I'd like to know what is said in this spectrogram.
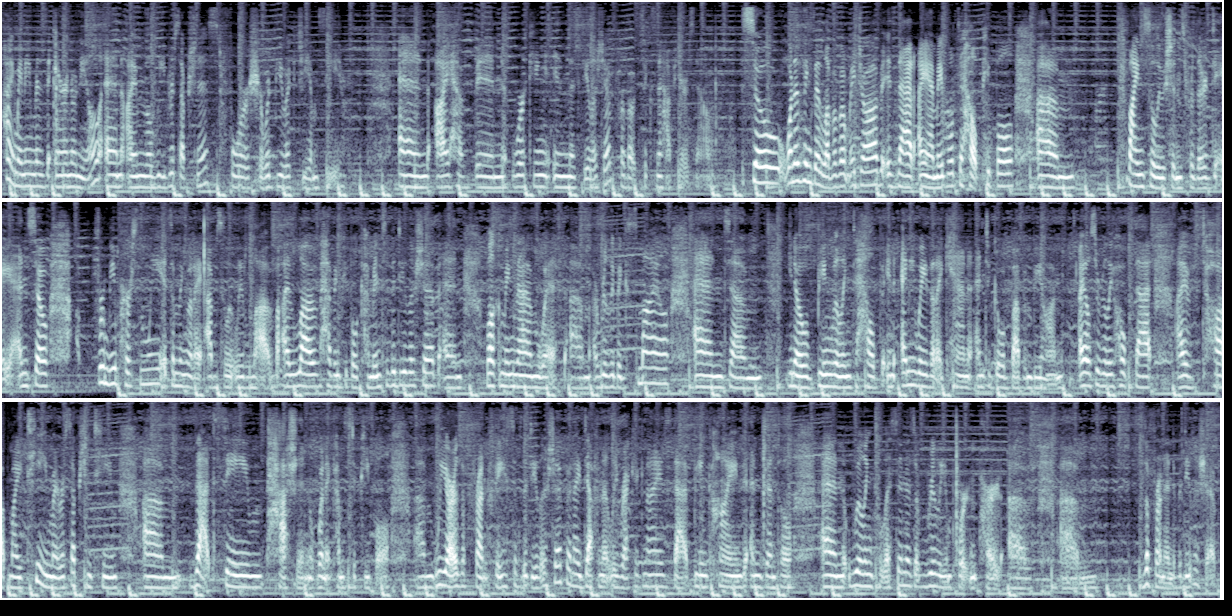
Hi, my name is Erin O'Neill, and I'm the lead receptionist for Sherwood Buick GMC. And I have been working in this dealership for about six and a half years now. So, one of the things I love about my job is that I am able to help people um, find solutions for their day. And so, for me personally, it's something that I absolutely love. I love having people come into the dealership and welcoming them with um, a really big smile and, um, you know, being willing to help in any way that I can and to go above and beyond. I also really hope that I've taught my team, my reception team, um, that same passion when it comes to people. Um, we are the front face of the dealership, and I definitely recognize that being kind and gentle and willing to listen is a really important part of um, the front end of a dealership.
